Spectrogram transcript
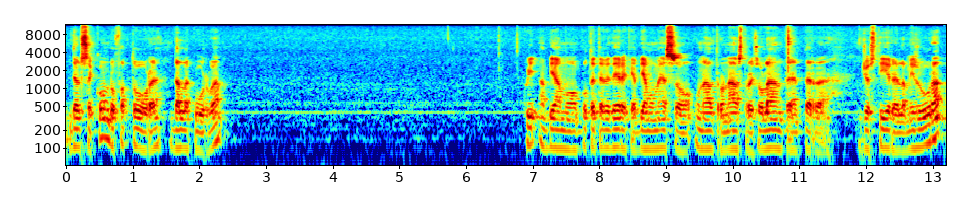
del secondo fattore dalla curva. Qui abbiamo, potete vedere che abbiamo messo un altro nastro isolante per gestire la misura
